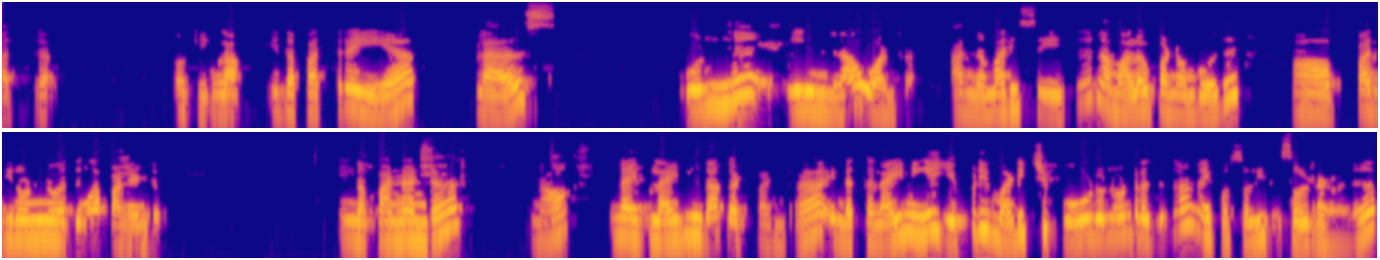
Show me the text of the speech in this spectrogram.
பத்தரை. ஓகேங்களா? இந்த பத்தரைய ப்ளஸ் ஒன்று இல்லைன்னா ஒன்றரை. அந்த மாதிரி சேர்த்து நம்ம அளவு பண்ணும்போது பதினொன்று வருதுங்களா? பன்னெண்டு. இந்த பன்னெண்டை நான் நான் இப்போ லைனிங் தான் கட் பண்ணுறேன் இந்த லைனிங்கை எப்படி மடித்து போடணுன்றது தான் நான் இப்போ சொல்லி சொல்கிறேன் நான்.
